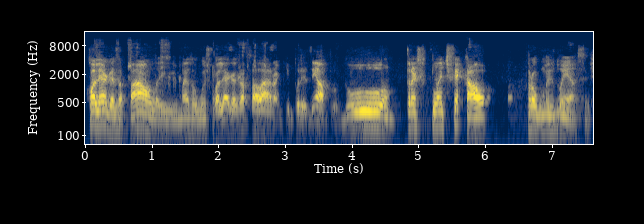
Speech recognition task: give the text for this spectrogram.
colegas, a Paula e mais alguns colegas já falaram aqui, por exemplo, do transplante fecal para algumas doenças.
